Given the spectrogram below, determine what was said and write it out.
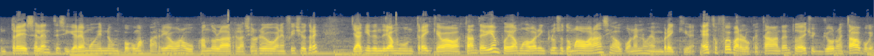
Un 3 excelente si queremos irnos un poco más para arriba bueno buscando la relación riesgo beneficio 3 ya aquí tendríamos un trade que va bastante bien, podríamos haber incluso tomado ganancias o ponernos en break-even. Esto fue para los que estaban atentos, de hecho yo no estaba porque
